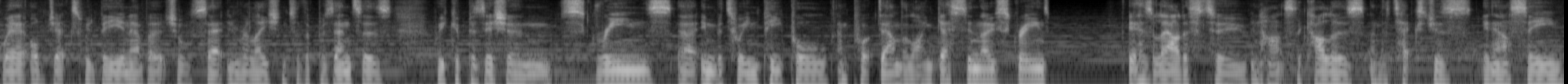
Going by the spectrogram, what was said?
where objects would be in our virtual set in relation to the presenters. We could position screens uh, in between people and put down the line guests in those screens. It has allowed us to enhance the colours and the textures in our scene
